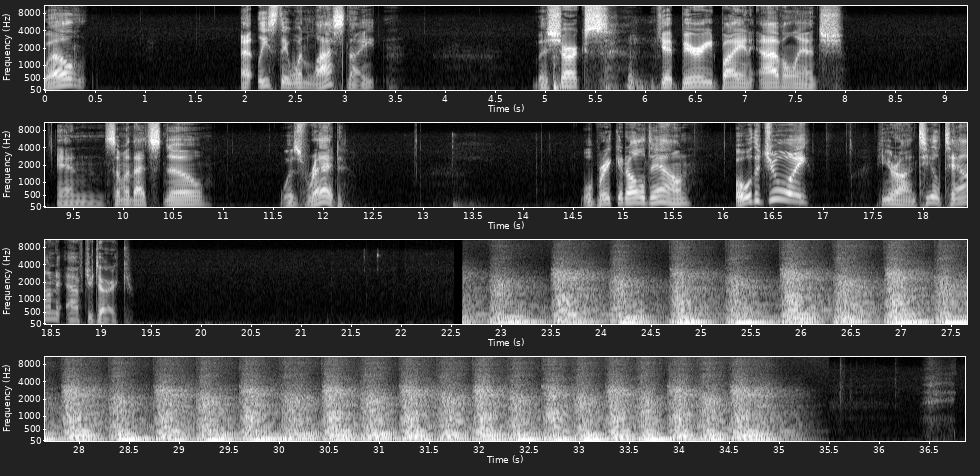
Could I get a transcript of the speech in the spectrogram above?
Well, at least they won last night. The Sharks get buried by an avalanche. And some of that snow was red. We'll break it all down. Oh, the joy! Here on Teal Town After Dark.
